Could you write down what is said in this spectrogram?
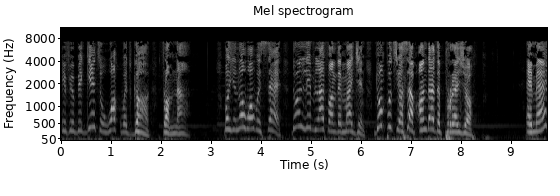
if you begin to walk with God from now. But you know what we said? Don't live life on the margin. Don't put yourself under the pressure. Amen?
